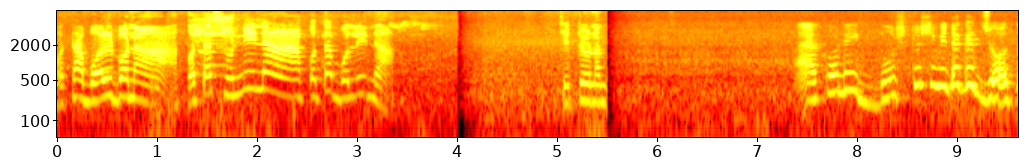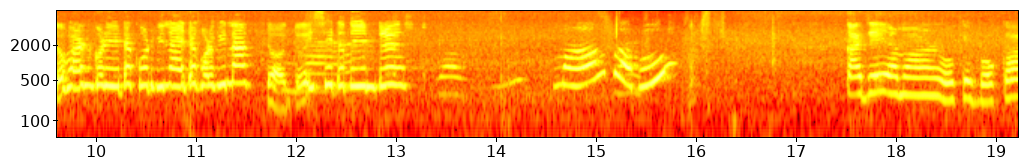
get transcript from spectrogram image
কথা বলব না, কথা শুনি না, কথা বলি না। এখন এই দুষ্টু সিমিটাকে যত বারণ করি এটা করবি না, এটা করবি না, ততই সেটাতে ইন্টারেস্ট মা, বাবু। কাজে আমার ওকে বকা,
